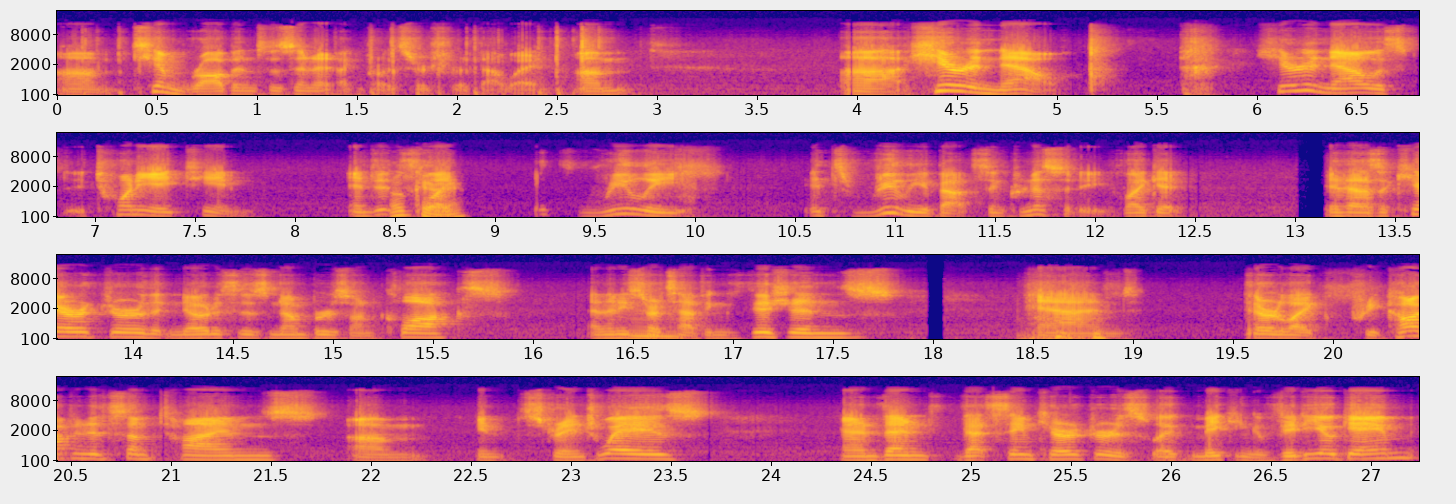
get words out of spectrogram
um, Tim Robbins was in it. I can probably search for it that way. Um, uh, Here and Now. Here and Now is 2018, and it's Okay. like it's really, it's really about synchronicity. Like it, it has a character that notices numbers on clocks, and then he starts Mm. having visions, and they're like precognitive sometimes um, in strange ways and then that same character is like making a video game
